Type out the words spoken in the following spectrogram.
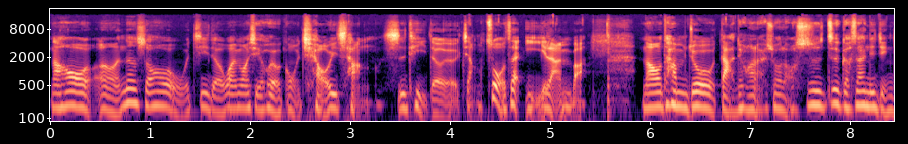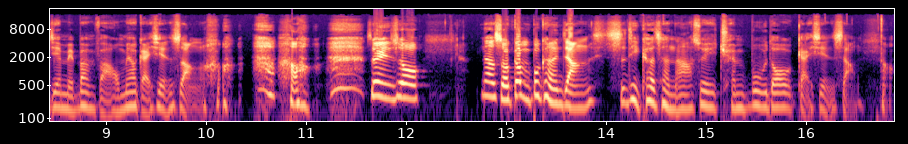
然后，呃，那时候我记得外贸协会有跟我敲一场实体的讲座，在宜兰吧。然后他们就打电话来说：“老师，这个三级警戒没办法，我们要改线上了。” 好，所以说那时候根本不可能讲实体课程啊，所以全部都改线上。好。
